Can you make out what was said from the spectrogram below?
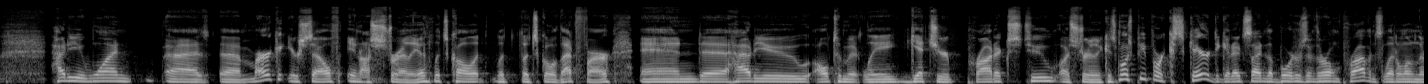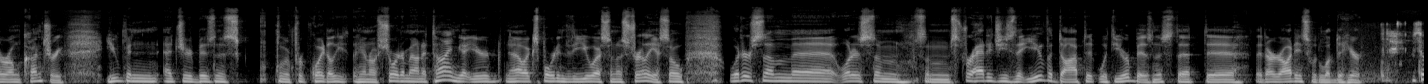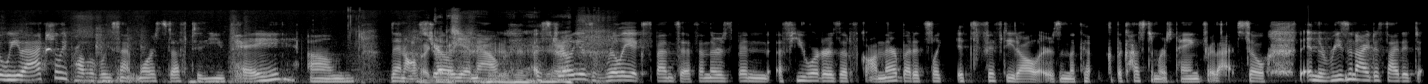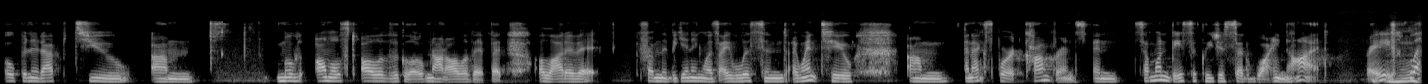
how do you one uh, uh, market yourself in Australia? Let's call it. Let, let's go that far. And uh, how do you ultimately get your products to Australia? Because most people are scared to get outside of the borders of their own province, let alone their own country. You've been at your business for quite a you know short amount of time. Yet you're now exporting to the U.S. and Australia. So, what are some uh, what are some some strategies that you've adopted with your business that uh, that our audience would love to hear? So we actually probably sent more stuff to the UK um, than Australia now. Australia is yeah. really expensive, and there's been a few orders that have gone there, but it's like it's fifty dollars, and the the customer's paying for that. So, and the reason I decided to open it up to um, mo- almost all of the globe, not all of it, but a lot of it from the beginning was I listened. I went to um, an export conference, and someone basically just said, "Why not?" Right? Mm-hmm.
